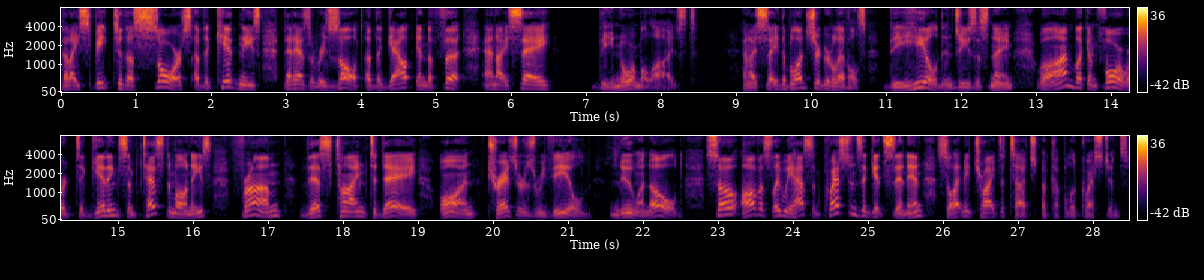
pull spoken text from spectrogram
that I speak to the source of the kidneys that has a result of the gout in the foot. And I say, be normalized. And I say the blood sugar levels be healed in Jesus' name. Well, I'm looking forward to getting some testimonies from this time today on Treasures Revealed new and old. So obviously we have some questions that get sent in. So let me try to touch a couple of questions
